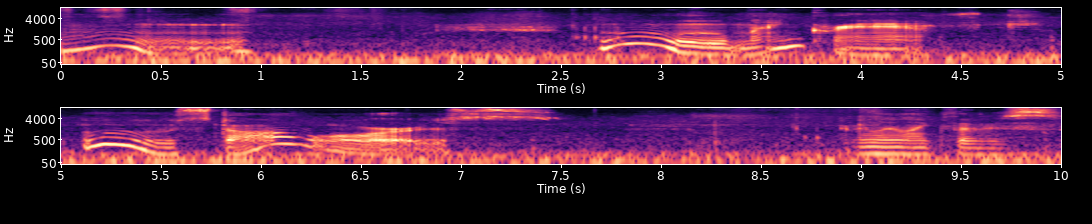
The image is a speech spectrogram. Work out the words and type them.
Ooh. Ooh, Minecraft. Ooh, Star Wars. I really like those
